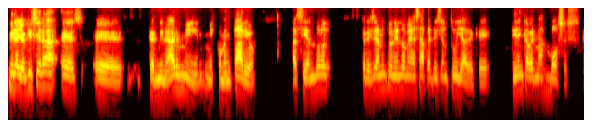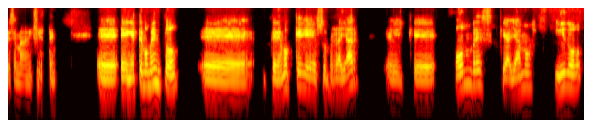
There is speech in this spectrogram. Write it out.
Mira, yo quisiera es, eh, terminar mi, mis comentarios haciendo, precisamente uniéndome a esa petición tuya de que tienen que haber más voces que se manifiesten. Eh, en este momento eh, tenemos que subrayar el que hombres que hayamos ido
